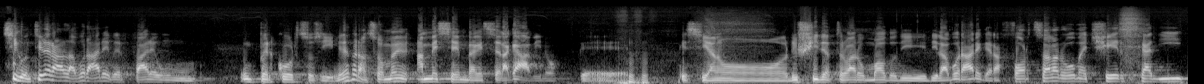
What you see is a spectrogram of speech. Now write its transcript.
si continuerà a lavorare per fare un, un percorso simile. Però insomma a me sembra che se la cavino, che, che siano riusciti a trovare un modo di, di lavorare che rafforza la Roma e cerca di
